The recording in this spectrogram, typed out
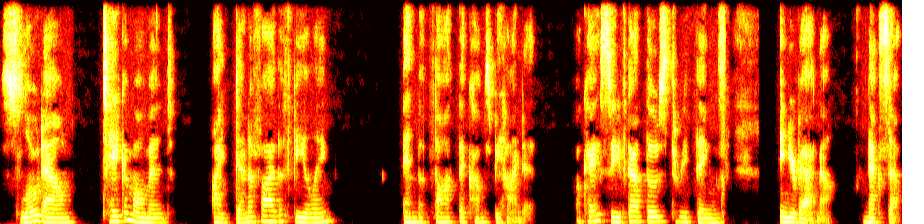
Slow down, take a moment, identify the feeling and the thought that comes behind it. Okay, so you've got those three things in your bag now. Next step.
